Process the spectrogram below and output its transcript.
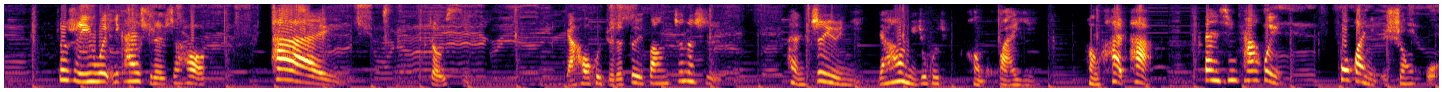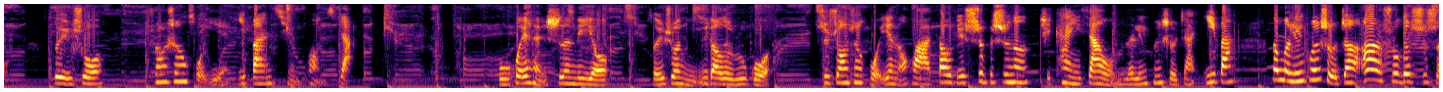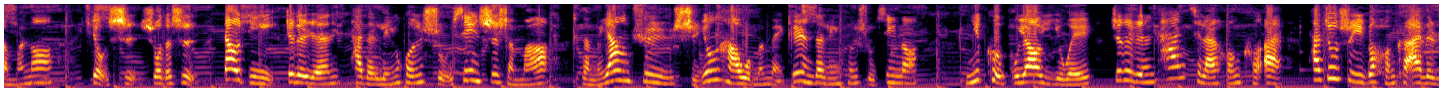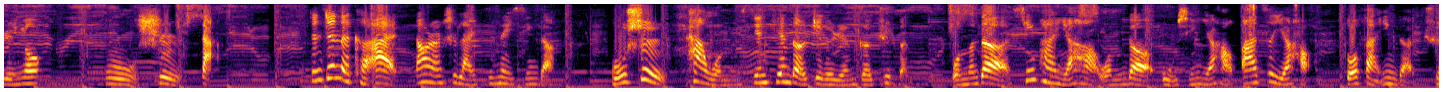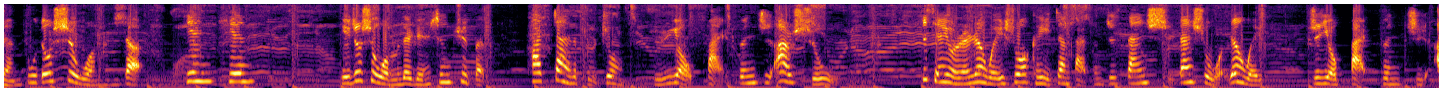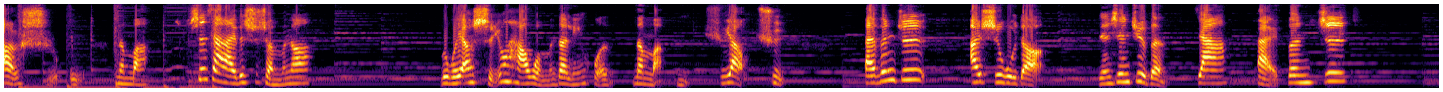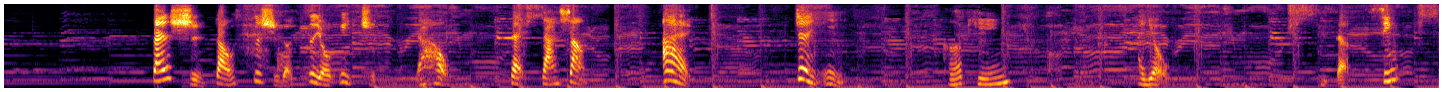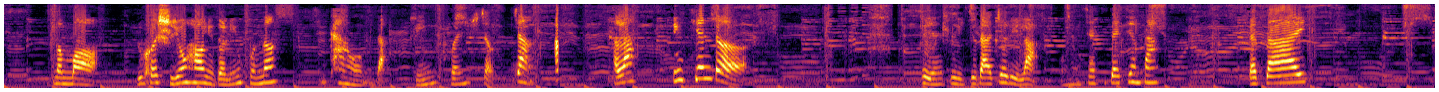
就是因为一开始的时候太熟悉，然后会觉得对方真的是很治愈你，然后你就会很怀疑、很害怕、担心他会破坏你的生活。所以说，双生火焰一般情况下不会很顺利哦。所以说，你遇到的如果是双生火焰的话，到底是不是呢？去看一下我们的灵魂手账一吧。那么灵魂手账二说的是什么呢？就是说的是到底这个人他的灵魂属性是什么？怎么样去使用好我们每个人的灵魂属性呢？你可不要以为这个人看起来很可爱，他就是一个很可爱的人哟。不是的，真正的可爱当然是来自内心的，不是看我们先天的这个人格剧本。我们的星盘也好，我们的五行也好，八字也好，所反映的全部都是我们的先天，也就是我们的人生剧本，它占的比重只有百分之二十五。之前有人认为说可以占百分之三十，但是我认为只有百分之二十五。那么剩下来的是什么呢？如果要使用好我们的灵魂，那么你需要去百分之二十五的。人生剧本加百分之三十到四十的自由意志，然后再加上爱、正义、和平，还有你的心。那么，如何使用好你的灵魂呢？请看我们的灵魂手账。好啦，今天的自言自语就到这里了，我们下次再见吧。拜拜。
